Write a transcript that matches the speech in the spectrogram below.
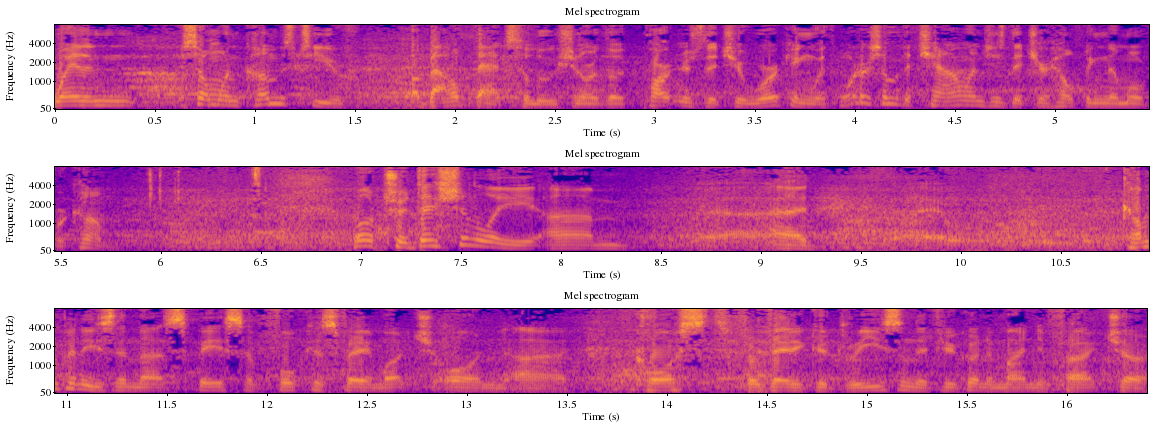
when someone comes to you about that solution or the partners that you're working with, what are some of the challenges that you're helping them overcome? Well, traditionally, um, uh, companies in that space have focused very much on uh, cost for very good reason. If you're going to manufacture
